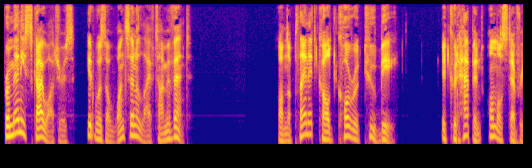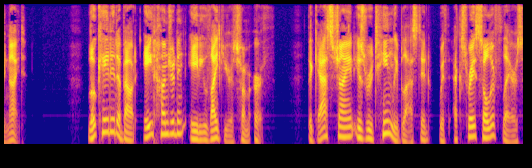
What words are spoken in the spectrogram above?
For many skywatchers, it was a once in a lifetime event. On the planet called CoRoT-2b, it could happen almost every night. Located about 880 light years from Earth, the gas giant is routinely blasted with X ray solar flares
